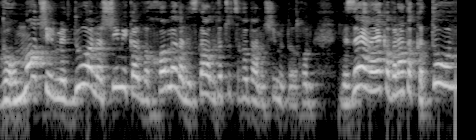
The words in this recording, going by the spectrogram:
גורמות שילמדו אנשים מקל וחומר הנזכר, אני חושבת שצריך להיות האנשים יותר נכון, וזה יראה כוונת הכתוב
